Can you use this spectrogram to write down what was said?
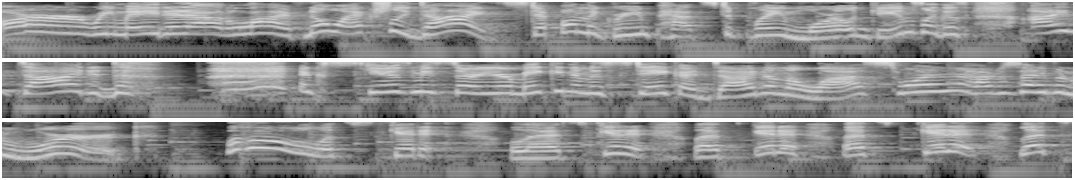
Arr, we made it out alive. No, I actually died. Step on the green paths to play more games like this. I died. Excuse me, sir. You're making a mistake. I died on the last one? How does that even work? Woohoo! Let's get it. Let's get it. Let's get it. Let's get it. Let's.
